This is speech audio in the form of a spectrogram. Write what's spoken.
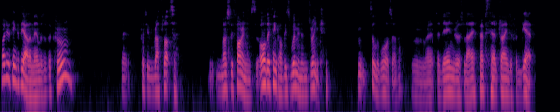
What do you think of the other members of the crew? Pretty rough lot, sir. Mostly foreigners. All they think of is women and drink. Till the war's over. Hmm, well, it's a dangerous life. Perhaps they're trying to forget.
